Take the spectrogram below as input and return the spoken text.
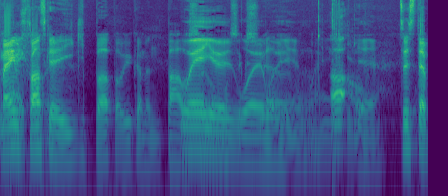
Même, je pense que Iggy Pop a eu comme une passe. Ouais, euh, euh, Tu sais, c'était.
